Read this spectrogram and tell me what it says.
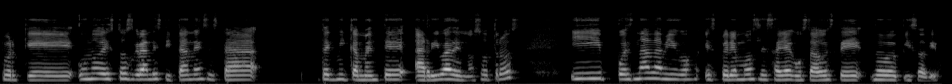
porque uno de estos grandes titanes está técnicamente arriba de nosotros. Y pues nada, amigo, esperemos les haya gustado este nuevo episodio.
